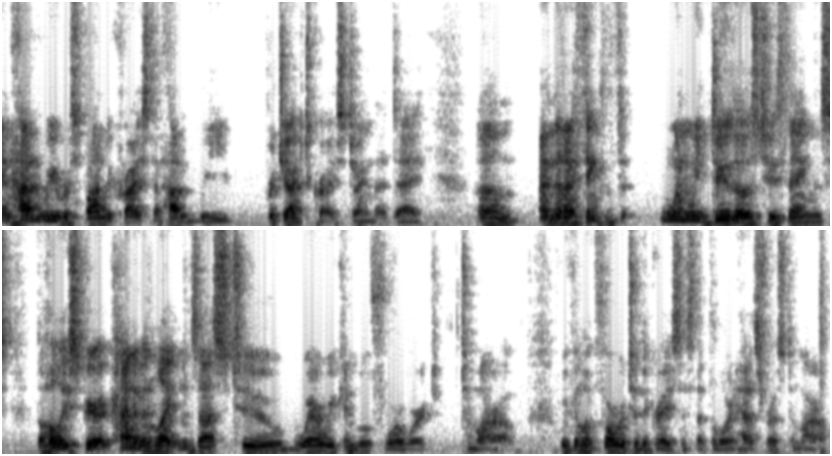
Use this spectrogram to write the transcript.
And how did we respond to Christ and how did we reject Christ during that day? Um, and then I think th- when we do those two things, the Holy Spirit kind of enlightens us to where we can move forward tomorrow. We can look forward to the graces that the Lord has for us tomorrow.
